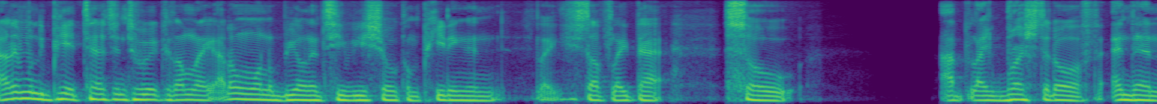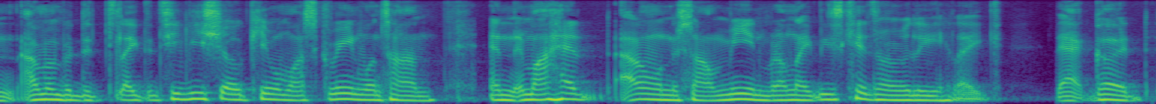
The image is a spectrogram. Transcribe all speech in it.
I didn't really pay attention to it because I'm like, I don't want to be on a TV show competing and like stuff like that. So I like brushed it off, and then I remember the like the TV show came on my screen one time, and in my head, I don't want to sound mean, but I'm like, these kids aren't really like that good.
